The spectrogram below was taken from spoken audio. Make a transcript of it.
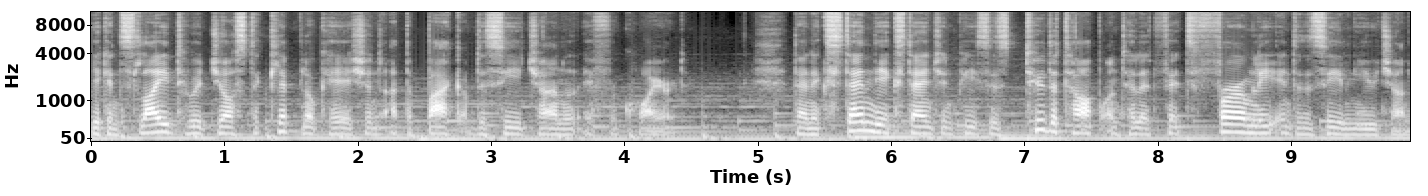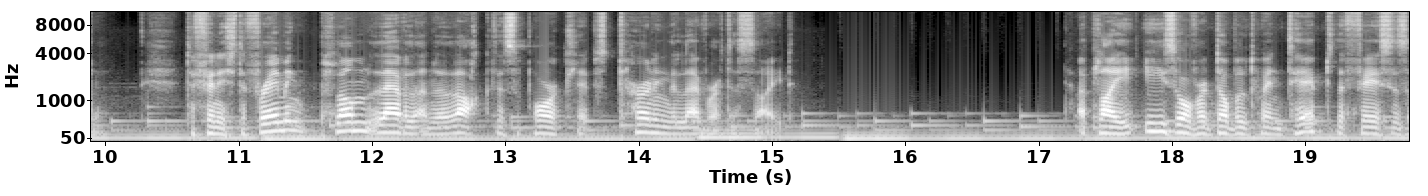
You can slide to adjust the clip location at the back of the C channel if required. Then extend the extension pieces to the top until it fits firmly into the ceiling U channel. To finish the framing, plumb level and lock the support clips, turning the lever at the side. Apply Isover double twin tape to the faces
